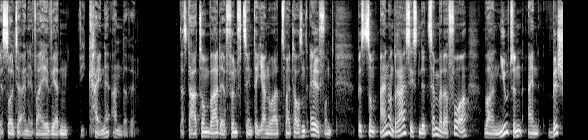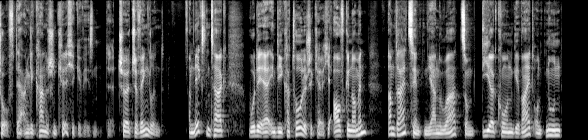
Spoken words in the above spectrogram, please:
Es sollte eine Weihe werden wie keine andere. Das Datum war der 15. Januar 2011 und bis zum 31. Dezember davor war Newton ein Bischof der anglikanischen Kirche gewesen, der Church of England. Am nächsten Tag wurde er in die katholische Kirche aufgenommen, am 13. Januar zum Diakon geweiht und nun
